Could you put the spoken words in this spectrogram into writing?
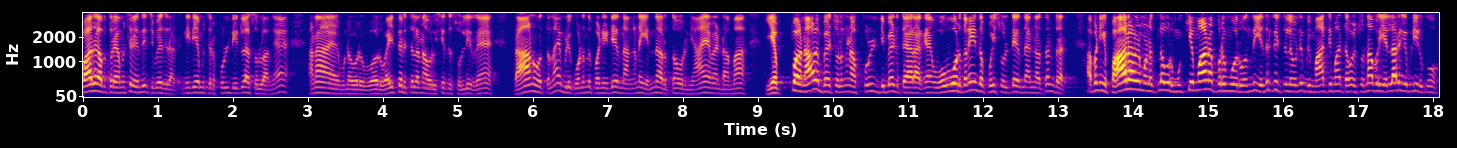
பாதுகாப்புத்துறை அமைச்சர் எந்திரிச்சு பேசுகிறார் நிதியமைச்சர் ஃபுல் டீட்டெயிலாக சொல்லுவாங்க. ஆனால் ஒரு ஒரு வைத்தறிச்சல நான் ஒரு விஷயத்த சொல்லிடுறேன். ராணுவத்தெல்லாம் இப்படி கொண்டு வந்து பண்ணிகிட்டே இருந்தாங்கன்னா என்ன அர்த்தம்? ஒரு நியாயம் வேண்டாமா? எப்போனாலும் பேச சொல்லுங்க. நான் ஃபுல் டிபேட் தயாராக இருக்கேன். ஒவ்வொருத்தரையும் இந்த போய் சொல்லிட்டே இருந்தா என்ன அர்த்தம்ன்றார். அப்போ நீங்கள் பாராளுமன்றத்தில் ஒரு முக்கியமான பிரமுகர் வந்து எதிர்க்கட்சியில் வந்து இப்படி மாற்றி மாற்றி தகவல் சொன்னால் அப்புறம் எல்லாருக்கும் எப்படி இருக்கும்?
